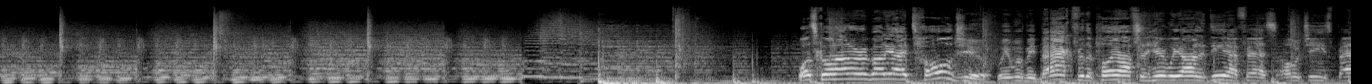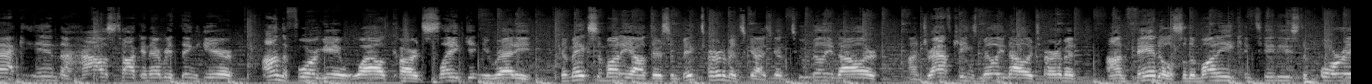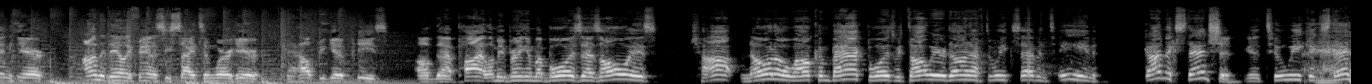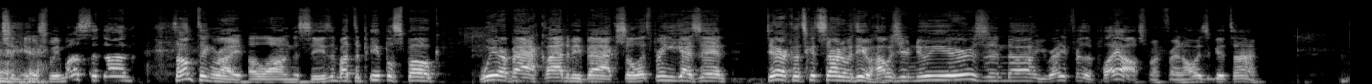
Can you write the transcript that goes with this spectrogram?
What's going on, everybody? I told you we would be back for the playoffs, and here we are. The DFS OGs back in the house, talking everything here on the four-game wild card slate, getting you ready to make some money out there. Some big tournaments, guys. Got a two million dollar on DraftKings million dollar tournament on FanDuel, so the money continues to pour in here on the daily fantasy sites, and we're here to help you get a piece of that pie. Let me bring in my boys as always. Chop, Noto, welcome back, boys. We thought we were done after week 17. Got an extension, a two week extension here. So we must have done something right along the season. But the people spoke. We are back. Glad to be back. So let's bring you guys in. Derek, let's get started with you. How was your New Year's? And uh, you ready for the playoffs, my friend? Always a good time.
